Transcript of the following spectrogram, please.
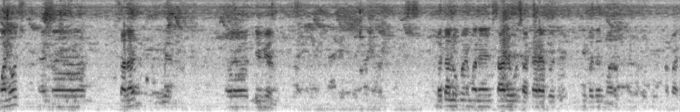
મનોજ એન્ડ સરળ દિવ્ય બધા લોકોએ મને સારો એવો સહકાર આપ્યો છે. એ બદલ મારો ખૂબ ખૂબ આભાર.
